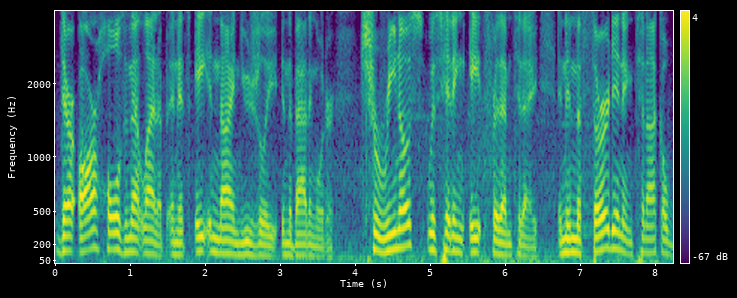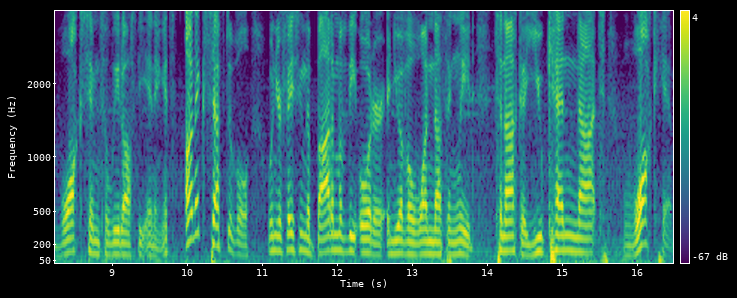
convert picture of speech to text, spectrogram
there are holes in that lineup, and it's eight and nine usually in the batting order. Chirinos was hitting eighth for them today, and in the third inning, Tanaka walks him to lead off the inning. It's unacceptable when you're facing the bottom of the order and you have a one nothing lead. Tanaka, you cannot walk him.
